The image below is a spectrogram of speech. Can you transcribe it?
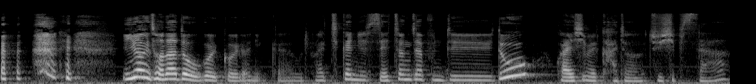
이왕 전화도 오고 있고 이러니까 우리 발칙한 뉴스 애청자분들도 관심을 가져주십사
